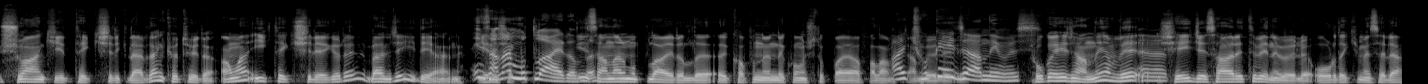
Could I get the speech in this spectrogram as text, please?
şu anki tek kişiliklerden kötüydü ama ilk tek kişiliğe göre bence iyiydi yani. Yeni İnsanlar şaka- mutlu ayrıldı. İnsanlar mutlu ayrıldı. E, Kapının önünde konuştuk bayağı falan Ay filan çok böyle. heyecanlıymış. Çok heyecanlıyım ve Evet. şey cesareti beni böyle oradaki mesela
